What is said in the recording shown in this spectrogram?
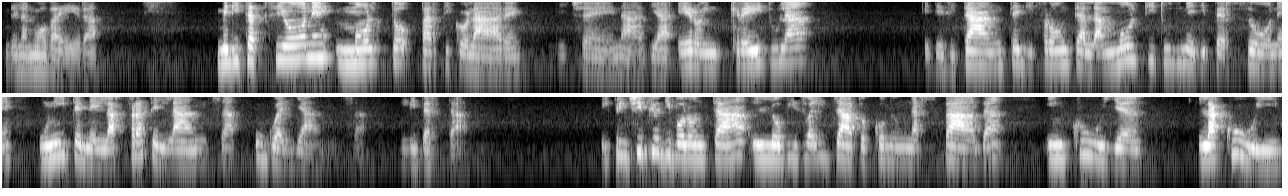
della nuova era. Meditazione molto particolare dice Nadia, ero incredula ed esitante di fronte alla moltitudine di persone unite nella fratellanza, uguaglianza, libertà. Il principio di volontà l'ho visualizzato come una spada in cui la cui,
